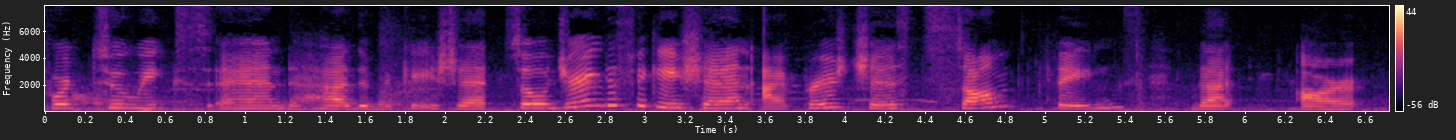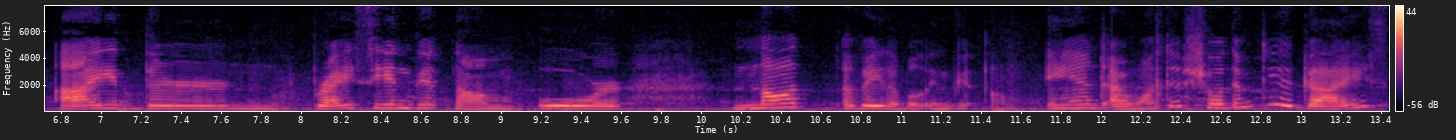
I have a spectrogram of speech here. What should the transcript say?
for two weeks and had a vacation. So during this vacation i purchased some things that are either pricey in Vietnam or not available in Vietnam. And I want to show them to you guys.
